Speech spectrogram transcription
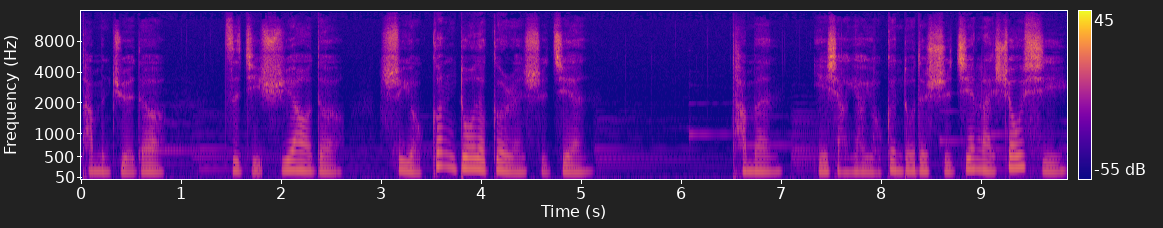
他们觉得自己需要的是有更多的个人时间，他们也想要有更多的时间来休息。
